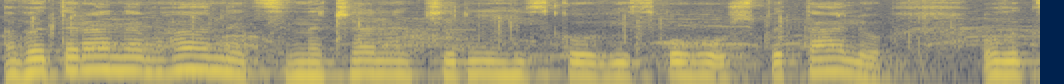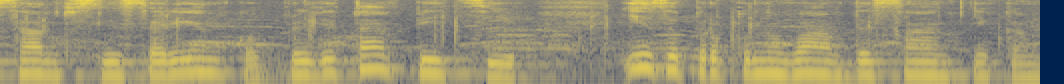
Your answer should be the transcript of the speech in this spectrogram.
Ветеран-афганець, начальник Чернігівського військового шпиталю Олександр Слісаренко привітав бійців і запропонував десантникам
